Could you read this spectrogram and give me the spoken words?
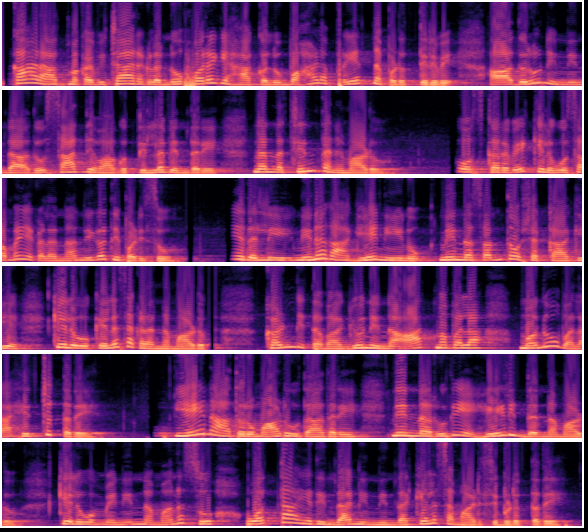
ಸಕಾರಾತ್ಮಕ ವಿಚಾರಗಳನ್ನು ಹೊರಗೆ ಹಾಕಲು ಬಹಳ ಪ್ರಯತ್ನ ಪಡುತ್ತಿರುವೆ ಆದರೂ ನಿನ್ನಿಂದ ಅದು ಸಾಧ್ಯವಾಗುತ್ತಿಲ್ಲವೆಂದರೆ ನನ್ನ ಚಿಂತನೆ ಮಾಡು. ಗೋಸ್ಕರವೇ ಕೆಲವು ಸಮಯಗಳನ್ನು ನಿಗದಿಪಡಿಸು. ಸಮಯದಲ್ಲಿ ನಿನಗಾಗಿಯೇ ನೀನು, ನಿನ್ನ ಸಂತೋಷಕ್ಕಾಗಿಯೇ ಕೆಲವು ಕೆಲಸಗಳನ್ನು ಮಾಡು. ಖಂಡಿತವಾಗಿಯೂ ನಿನ್ನ ಆತ್ಮಬಲ, ಮನೋಬಲ ಹೆಚ್ಚುತ್ತದೆ. ಏನಾದರೂ ಮಾಡುವುದಾದರೆ ನಿನ್ನ ಹೃದಯ ಹೇಳಿದ್ದನ್ನ ಮಾಡು. ಕೆಲವೊಮ್ಮೆ ನಿನ್ನ ಮನಸ್ಸು ಒತ್ತಾಯದಿಂದ ನಿನ್ನಿಂದ ಕೆಲಸ ಮಾಡಿಸಿಬಿಡುತ್ತದೆ.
